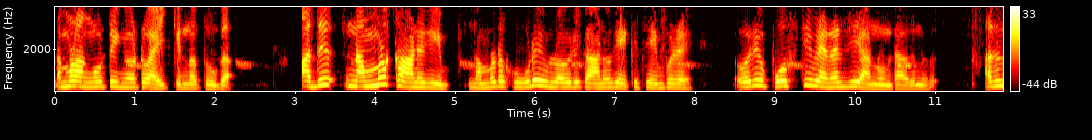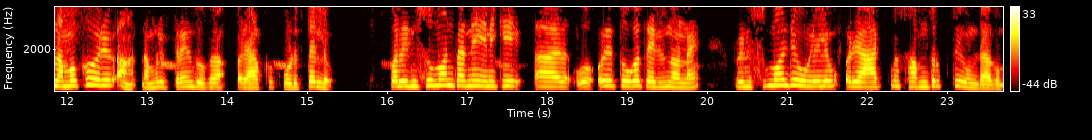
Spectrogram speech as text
നമ്മൾ അങ്ങോട്ടും ഇങ്ങോട്ടും അയക്കുന്ന തുക. അത് നമ്മൾ കാണുകയും നമ്മുടെ കൂടെയുള്ളവർ കാണുകയൊക്കെ ചെയ്യുമ്പോഴേ ഒരു പോസിറ്റീവ് എനർജിയാണ് ഉണ്ടാകുന്നത്. അത് നമുക്ക് ഒരു ആ നമ്മൾ ഇത്രയും തുക ഒരാൾക്ക് കൊടുത്തല്ലോ. ഇപ്പൊ റിൻസുമോൻ തന്നെ എനിക്ക് ഒരു തുക തരുന്നുണ്ടേ റിൻസുമോന്റെ ഉള്ളിലും ഒരു ആത്മസംതൃപ്തി ഉണ്ടാകും.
